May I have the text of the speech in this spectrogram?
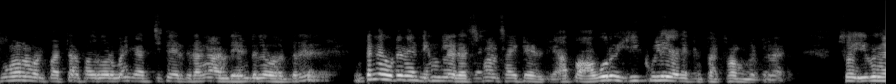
போன் ஒரு பத்தரை பதினோரு மணிக்கு அடிச்சுட்டே இருக்கிறாங்க. அந்த எண்டில் ஒருத்தர் உடனே உடனே லிங்க்ல ரெஸ்பான்ஸ் ஆகிட்டே இருக்கு. அப்போ அவரும் ஈக்குவலி அதுக்கு பெர்ஃபார்ம் பண்றாரு. ஸோ இவங்க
